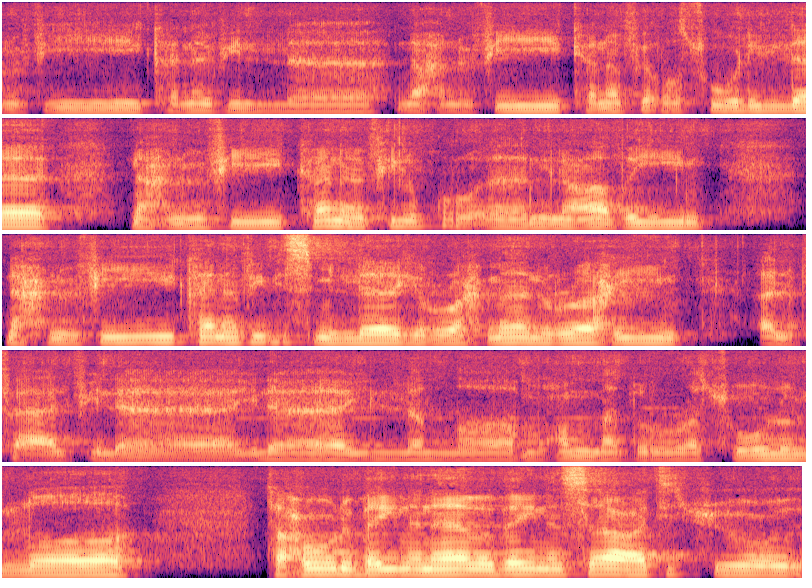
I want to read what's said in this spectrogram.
نحن في كنف الله نحن في كنف رسول الله نحن في كنف القرآن العظيم نحن في كنف بسم الله الرحمن الرحيم. ألف ألف لا إله إلا الله محمد رسول الله. تحول بيننا وبين ساعة السوء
